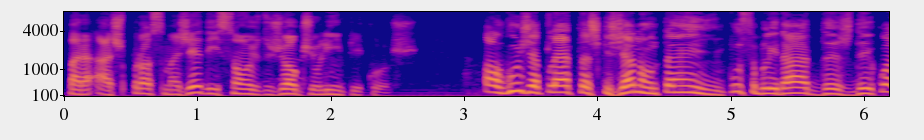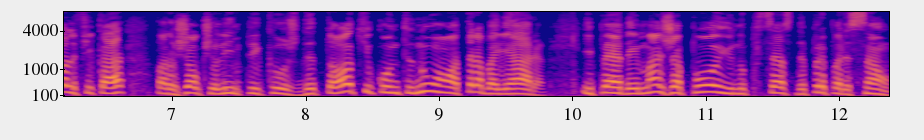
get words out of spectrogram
para as próximas edições dos Jogos Olímpicos. Alguns atletas que já não têm possibilidades de qualificar para os Jogos Olímpicos de Tóquio continuam a trabalhar e pedem mais apoio no processo de preparação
